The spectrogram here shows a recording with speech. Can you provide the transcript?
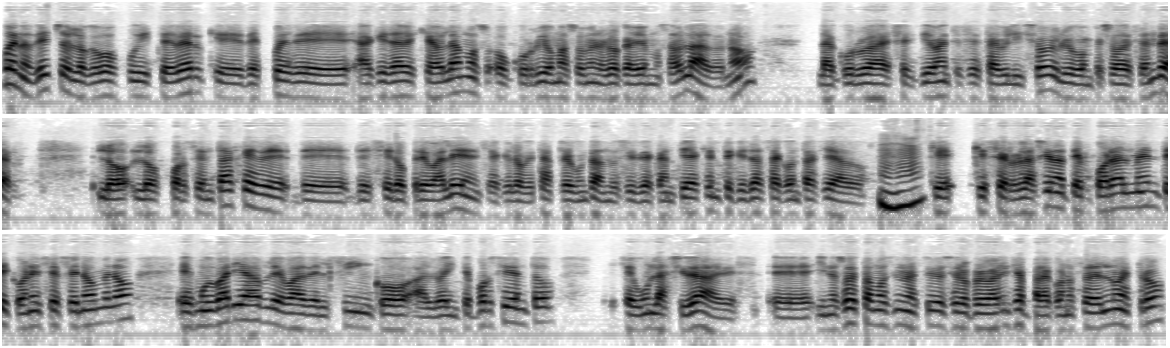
Bueno, de hecho lo que vos pudiste ver que después de aquella vez que hablamos ocurrió más o menos lo que habíamos hablado, ¿no? La curva efectivamente se estabilizó y luego empezó a descender. Lo, los porcentajes de, de, de, cero prevalencia, que es lo que estás preguntando, es decir, de cantidad de gente que ya se ha contagiado, uh -huh. que, que se relaciona temporalmente con ese fenómeno, es muy variable, va del 5 al 20%, según las ciudades. Eh, y nosotros estamos haciendo un estudio de cero prevalencia para conocer el nuestro,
